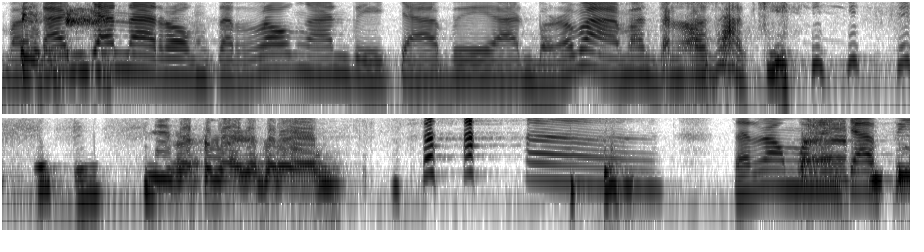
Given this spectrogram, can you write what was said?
Makanya na rong terongan becabean berapa man terus lagi. Iya, Pak, Pak, keterong. terong mau capi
